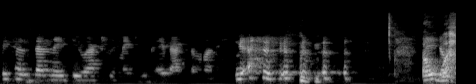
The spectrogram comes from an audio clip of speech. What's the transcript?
because then they do actually make you pay back the money. Yeah. Oh well.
